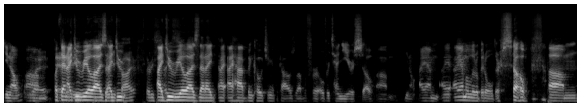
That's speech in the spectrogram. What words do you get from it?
you know. Um, right. But then I do realize I do 36? I do realize that I, I, I have been coaching at the college level for over ten years. So um, you know I am I, I, am a little bit older. So um,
